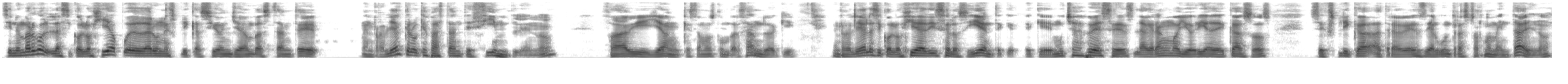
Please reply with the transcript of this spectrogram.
Sin embargo, la psicología puede dar una explicación ya bastante, en realidad creo que es bastante simple, ¿no? Fabi y Jan, que estamos conversando aquí. En realidad la psicología dice lo siguiente, que, muchas veces, la gran mayoría de casos, se explica a través de algún trastorno mental, ¿no?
